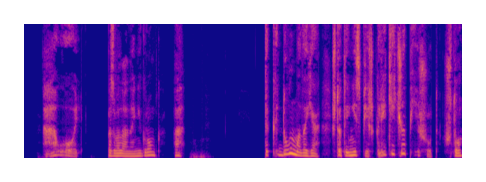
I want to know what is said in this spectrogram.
— А, Оль! — позвала она негромко. — А? — Так думала я, что ты не спишь. Гляди, что пишут. — Что?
